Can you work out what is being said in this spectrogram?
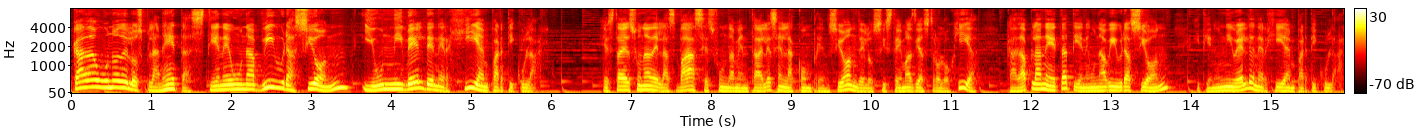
Cada uno de los planetas tiene una vibración y un nivel de energía en particular. Esta es una de las bases fundamentales en la comprensión de los sistemas de astrología. Cada planeta tiene una vibración y tiene un nivel de energía en particular.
